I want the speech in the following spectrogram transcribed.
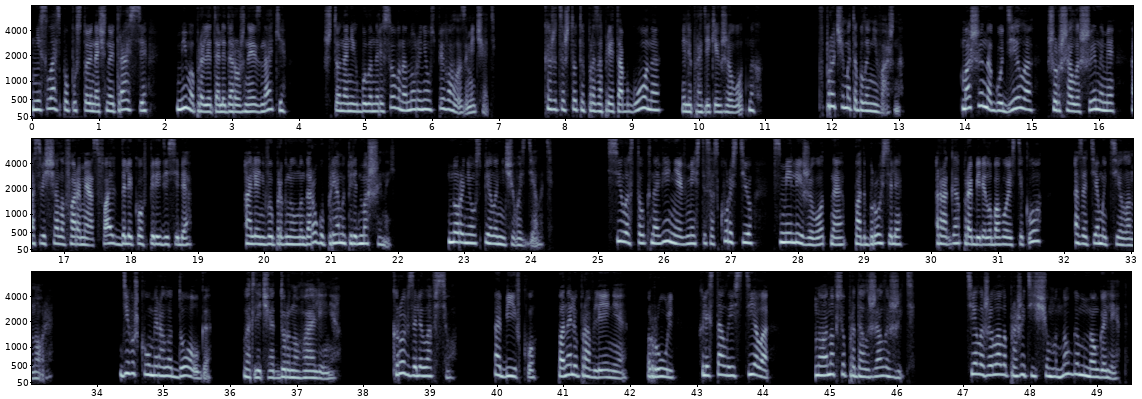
Неслась по пустой ночной трассе, мимо пролетали дорожные знаки. Что на них было нарисовано, Нора не успевала замечать. Кажется, что-то про запрет обгона, или про диких животных. Впрочем, это было неважно. Машина гудела, шуршала шинами, освещала фарами асфальт далеко впереди себя. Олень выпрыгнул на дорогу прямо перед машиной. Нора не успела ничего сделать. Сила столкновения вместе со скоростью смели животное, подбросили, рога пробили лобовое стекло, а затем и тело Норы. Девушка умирала долго, в отличие от дурного оленя. Кровь залила все обивку, панель управления, руль, хлестало из тела, но оно все продолжало жить. Тело желало прожить еще много-много лет.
